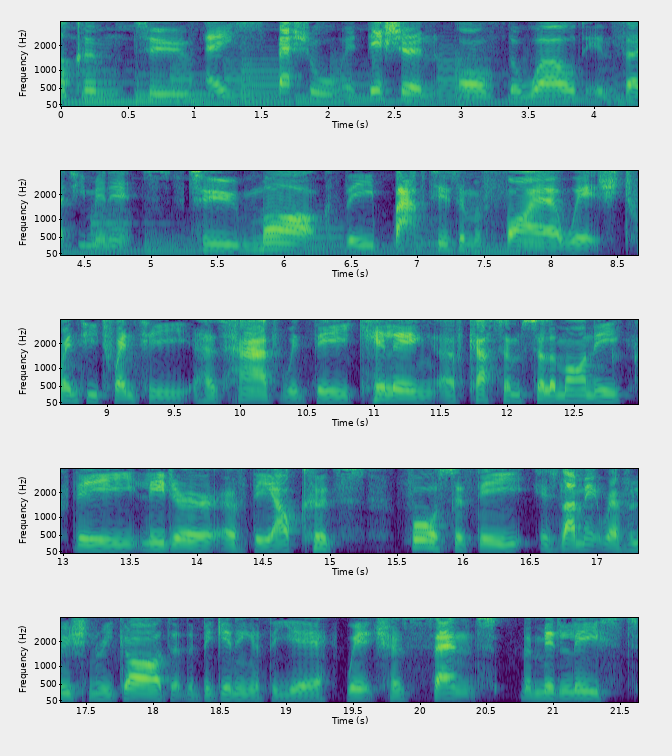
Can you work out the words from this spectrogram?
welcome to a special edition of The World in 30 Minutes to mark the baptism of fire which 2020 has had with the killing of Qasem Soleimani, the leader of the Al Quds force of the Islamic Revolutionary Guard at the beginning of the year, which has sent the Middle East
